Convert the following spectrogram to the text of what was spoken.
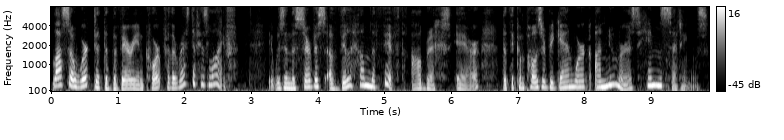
Lasso worked at the Bavarian court for the rest of his life. It was in the service of Wilhelm V, Albrecht's heir, that the composer began work on numerous hymn settings.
